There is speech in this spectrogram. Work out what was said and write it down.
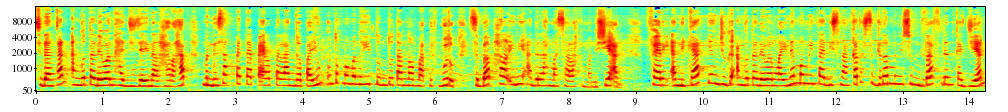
Sedangkan anggota Dewan Haji Zainal Harahap mendesak PT PLP Langga Payung untuk memenuhi tuntutan normatif buruh sebab hal ini adalah masalah kemanusiaan. Ferry Andika yang juga anggota dewan lainnya meminta Disnaker segera menyusun draft dan kajian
